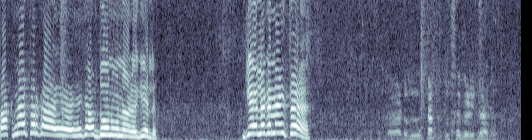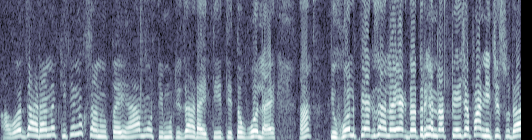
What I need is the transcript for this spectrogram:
टाकणार तर काय? ह्याच्यावर दोन उन्हाळं गेलं. गेलं का नाही तर? काढून टाकतो सगळी झाड. अहो झाडानं किती नुकसान होतं ह्या मोठी मोठी झाड आहे ती. तिथं होल आहे. हा? ती होल पॅक झालं. एकदा तर ह्यांना प्यायच्या पाण्याची सुद्धा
